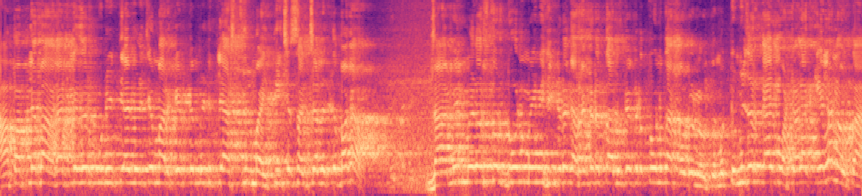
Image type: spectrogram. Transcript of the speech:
आपापल्या भागातले जर कोणी त्यावेळेचे मार्केट कमिटीतले असतील माहितीचे संचालक तर बघा जामीन मिळत तर दोन महिने इकडे घराकडे तालुक्याकडे तोंड दाखवलं नव्हतं. मग तुम्ही जर काय घोटाळा केला नव्हता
